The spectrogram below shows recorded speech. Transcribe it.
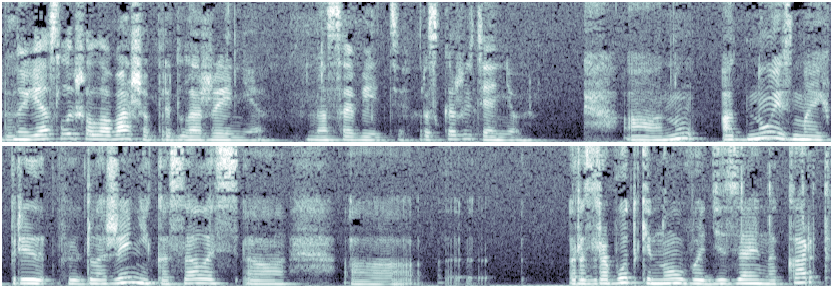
Да. Но я слышала ваше предложение на совете. Расскажите о нем. А, ну, одно из моих предложений касалось а, а, разработки нового дизайна карт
